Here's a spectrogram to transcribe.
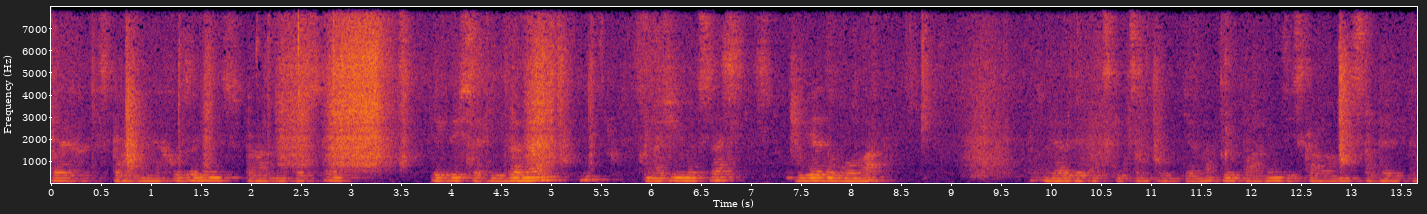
To je správné chození, správný postoj. I když se hýbeme, snažíme se uvědomovat energetický centrum těla, tím pádem získáváme stabilitu.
